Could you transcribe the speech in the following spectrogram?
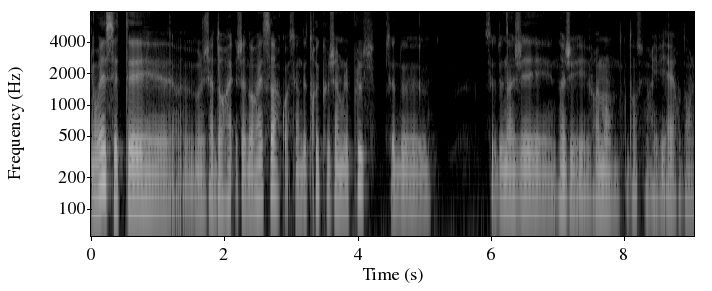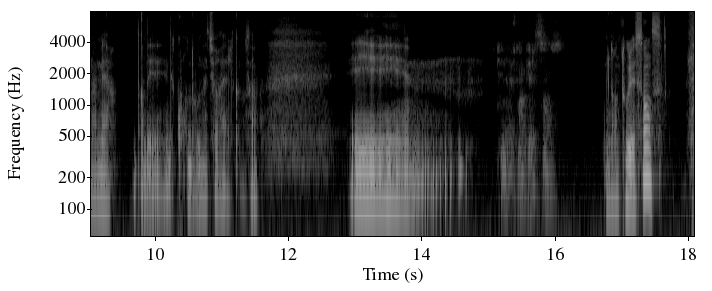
Oui, c'était, euh, j'adorais, j'adorais ça, quoi. C'est un des trucs que j'aime le plus, c'est de, c'est de nager, nager vraiment dans une rivière ou dans la mer, dans des, des cours d'eau naturels comme ça. Et Tu nages dans quel sens? Dans tous les sens.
